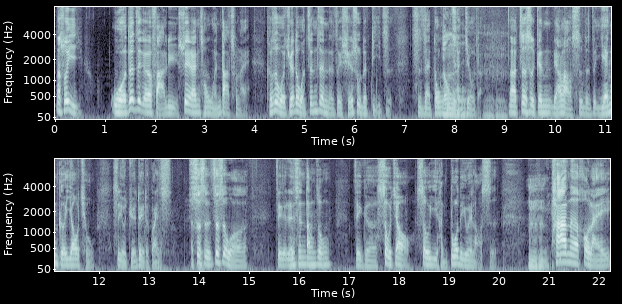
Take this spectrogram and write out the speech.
那所以我的这个法律虽然从文大出来，可是我觉得我真正的这个学术的底子是在东吴成就的。嗯，那这是跟梁老师的这严格要求是有绝对的关系。这是这是我这个人生当中这个受教受益很多的一位老师。嗯哼，他呢后来。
